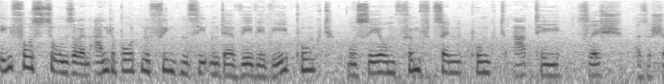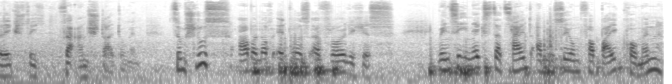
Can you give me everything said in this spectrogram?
Infos zu unseren Angeboten finden Sie unter www.museum15.at slash, also Schrägstrich Veranstaltungen. Zum Schluss aber noch etwas Erfreuliches. Wenn Sie in nächster Zeit am Museum vorbeikommen,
